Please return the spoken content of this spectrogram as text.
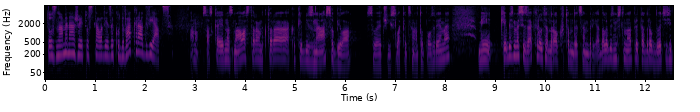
To znamená, že je to stále viac ako dvakrát viac. Áno, Saska je jedna z mála strán, ktorá ako keby znásobila svoje čísla, keď sa na to pozrieme. My, keby sme si zakryli ten rok v tom decembri a dali by sme si tam napríklad rok 2017,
